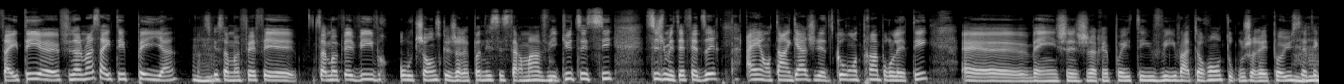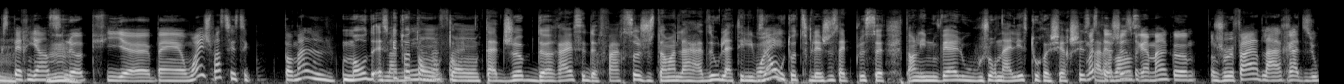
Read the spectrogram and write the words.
ça a été euh, finalement ça a été payant parce que ça m'a fait, fait ça m'a fait vivre autre chose que j'aurais pas nécessairement vécu. Tu sais si si je m'étais fait dire "Hey, on t'engage, let's go, on te prend pour l'été." Euh, ben je- j'aurais pas été vivre à Toronto, j'aurais pas eu cette expérience là. Puis euh, ben ouais, je pense que c'est pas mal Maude, est-ce que toi, ton, ta job de rêve, c'est de faire ça justement de la radio ou de la télévision? Ou toi, tu voulais juste être plus euh, dans les nouvelles ou journaliste ou recherchiste Moi, à la c'était base? juste vraiment comme je veux faire de la radio.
